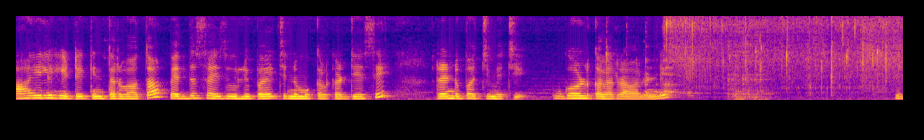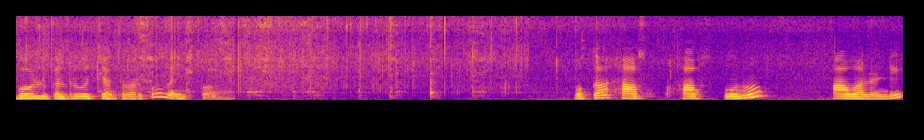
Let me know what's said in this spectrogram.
ఆయిల్ హీట్ ఎక్కిన తర్వాత పెద్ద సైజు ఉల్లిపాయ చిన్న ముక్కలు కట్ చేసి రెండు పచ్చిమిర్చి గోల్డ్ కలర్ రావాలండి. గోల్డ్ కలర్ వచ్చేంత వరకు వేయించుకోవాలి. ఒక హాఫ్ హాఫ్ స్పూను ఆవాలండి.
